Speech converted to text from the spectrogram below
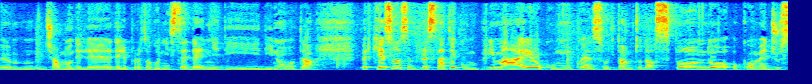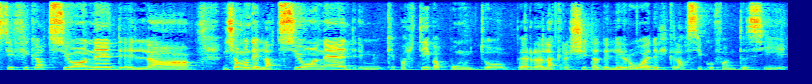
mm, diciamo delle, delle, protagoniste degne di, di, nota, perché sono sempre state comprimare o comunque soltanto da sfondo o come giustificazione della, diciamo, dell'azione che partiva appunto per la crescita dell'eroe del classico fantasy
